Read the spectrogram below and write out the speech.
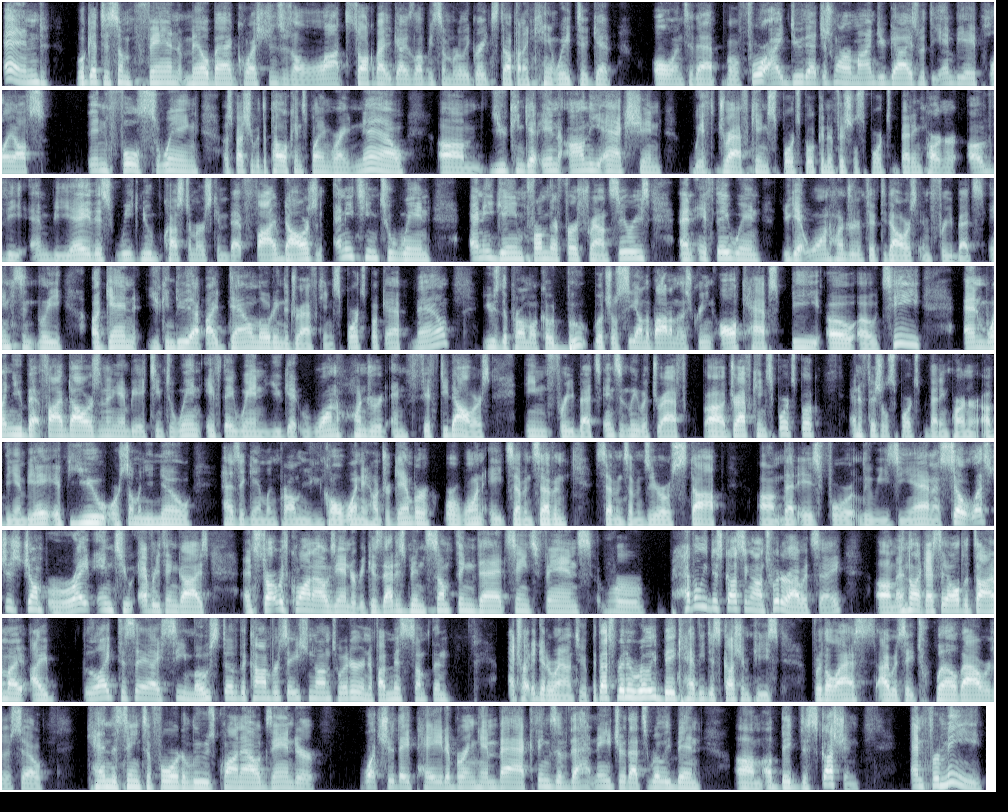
And we'll get to some fan mailbag questions. There's a lot to talk about. You guys love me some really great stuff, and I can't wait to get all into that. But before I do that, just want to remind you guys with the NBA playoffs in full swing, especially with the Pelicans playing right now, um, you can get in on the action with DraftKings Sportsbook, an official sports betting partner of the NBA. This week, new customers can bet $5 on any team to win any game from their first round series. And if they win, you get $150 in free bets instantly. Again, you can do that by downloading the DraftKings Sportsbook app now. Use the promo code BOOT, which you'll see on the bottom of the screen, all caps B O O T. And when you bet $5 on any NBA team to win, if they win, you get $150 in free bets instantly with Draft uh, DraftKings Sportsbook, an official sports betting partner of the NBA. If you or someone you know has a gambling problem, you can call 1 800 Gambler or 1 877 770 STOP. Um, that is for Louisiana. So let's just jump right into everything, guys, and start with Kwon Alexander because that has been something that Saints fans were heavily discussing on Twitter, I would say. Um, and like I say all the time, I, I like to say I see most of the conversation on Twitter. And if I miss something, I try to get around to. it. But that's been a really big, heavy discussion piece for the last, I would say, 12 hours or so. Can the Saints afford to lose Kwon Alexander? What should they pay to bring him back? Things of that nature. That's really been um, a big discussion. And for me,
